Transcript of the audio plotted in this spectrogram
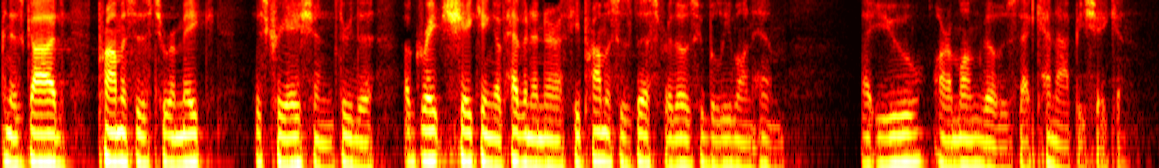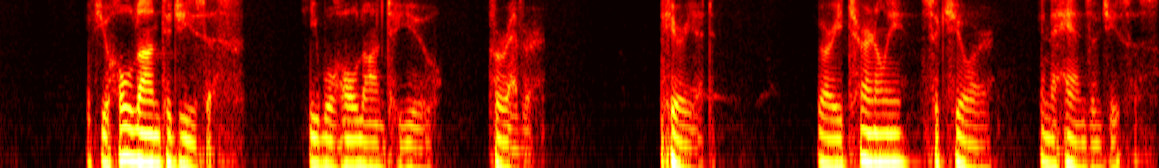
And as God promises to remake his creation through the, a great shaking of heaven and earth, he promises this for those who believe on him that you are among those that cannot be shaken. If you hold on to Jesus, he will hold on to you forever. Period. You are eternally secure in the hands of Jesus.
